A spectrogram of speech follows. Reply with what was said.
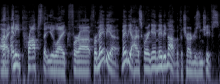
Uh, any props that you like for uh, for maybe a maybe a high scoring game, maybe not with the Chargers and Chiefs.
